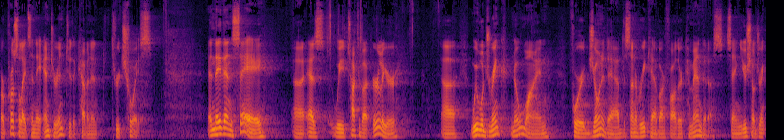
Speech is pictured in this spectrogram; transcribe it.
are proselytes and they enter into the covenant through choice. And they then say, uh, as we talked about earlier, uh, we will drink no wine, for Jonadab, the son of Rechab, our father, commanded us, saying, You shall drink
